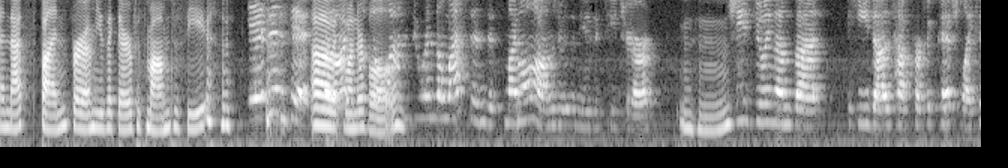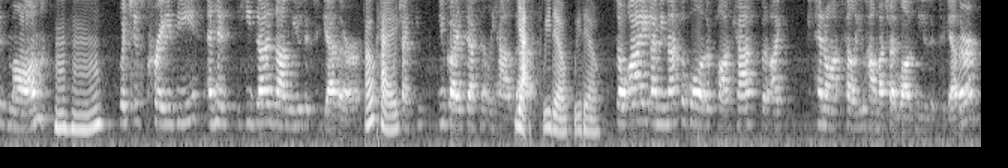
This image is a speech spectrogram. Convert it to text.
And that's fun for a music therapist mom to see. Isn't it? oh, it's I'm wonderful. doing the lessons. It's my mom who's a music teacher. Mm-hmm. She's doing them, but he does have perfect pitch like his mom, mm-hmm. which is crazy. And his he does um, music together. Okay. Which I think you guys definitely have. That. Yes, we do. We do. So I, I mean, that's a whole other podcast, but I cannot tell you how much I love music together.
